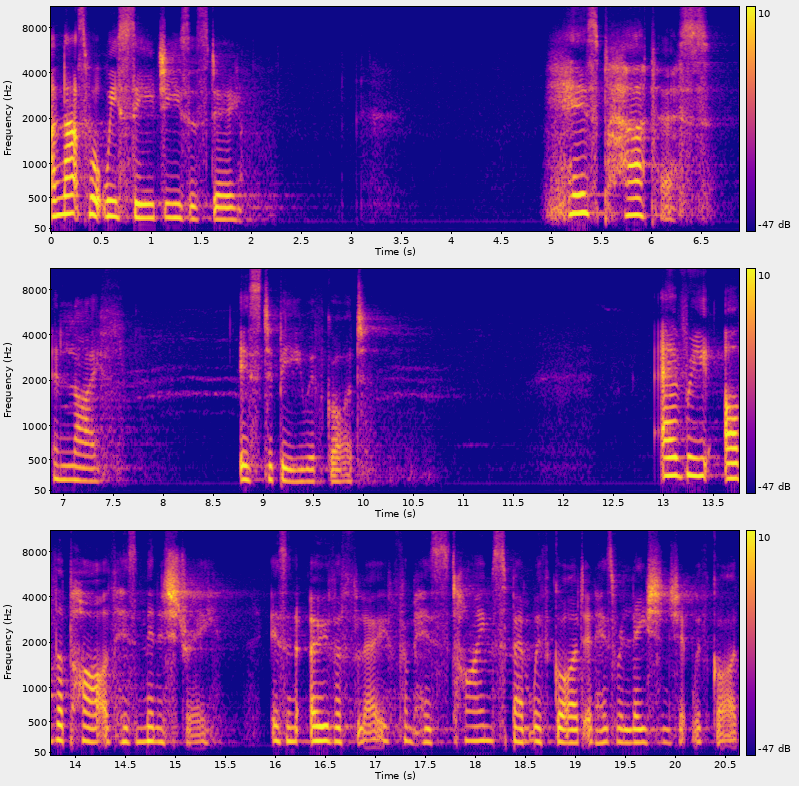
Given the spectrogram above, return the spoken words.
And that's what we see Jesus do. His purpose in life is to be with God. Every other part of his ministry is an overflow from his time spent with God and his relationship with God.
